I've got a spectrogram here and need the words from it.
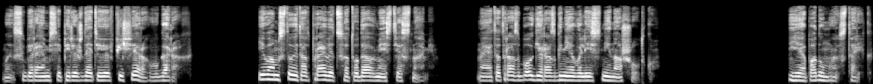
Мы собираемся переждать ее в пещерах в горах. И вам стоит отправиться туда вместе с нами. На этот раз боги разгневались не на шутку. «Я подумаю, старик»,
